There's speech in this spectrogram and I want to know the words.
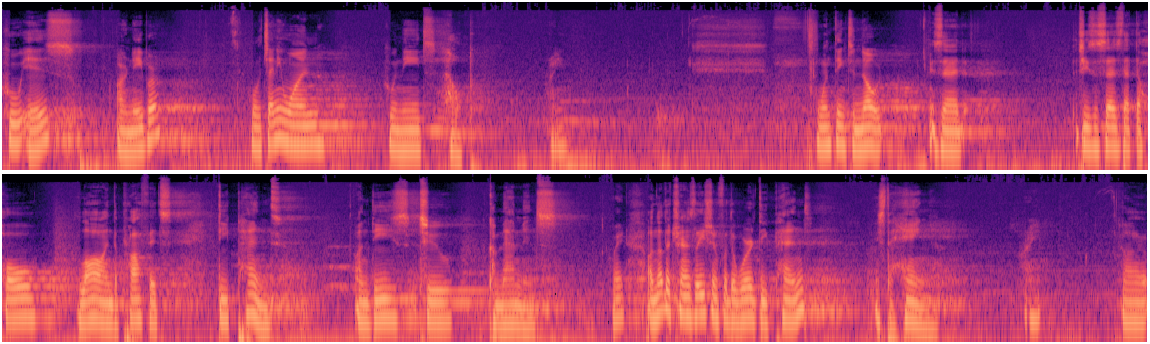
who is our neighbor? Well, it's anyone who needs help, right? One thing to note is that Jesus says that the whole law and the prophets depend on these two commandments. Right? Another translation for the word depend is to hang. Right? Uh,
